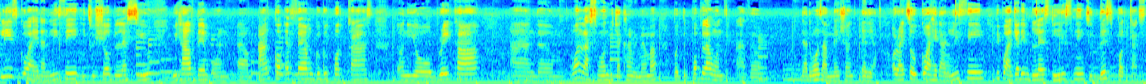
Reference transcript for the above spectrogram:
please go ahead and listen. It will sure bless you. We have them on um, Anchor FM, Google Podcast, on your Breaker, and um, one last one which I can't remember, but the popular ones have um, they are the ones I mentioned earlier. All right, so go ahead and listen. People are getting blessed listening to this podcast,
